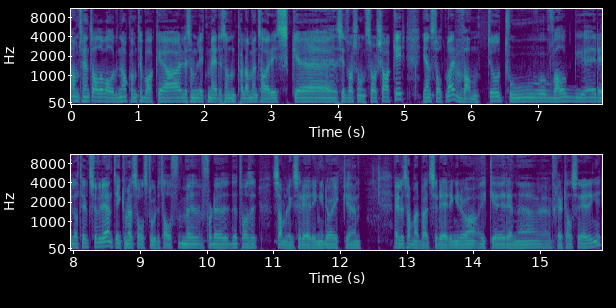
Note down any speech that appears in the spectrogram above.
omtrent alle valgene og kom tilbake av ja, liksom litt mer sånn parlamentariske situasjonsårsaker. Jens Stoltenberg vant jo to valg relativt suverent, ikke med så store tall, for det, dette var samlingsregjeringer og ikke eller samarbeidsregjeringer og ikke rene flertallsregjeringer.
